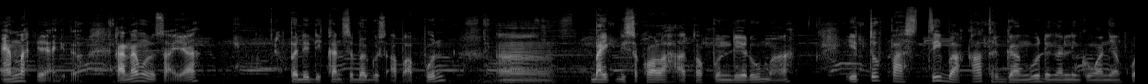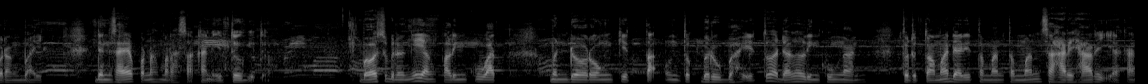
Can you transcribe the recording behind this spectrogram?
enak ya gitu. Karena menurut saya pendidikan sebagus apa pun uh, baik di sekolah ataupun di rumah itu pasti bakal terganggu dengan lingkungan yang kurang baik. Dan saya pernah merasakan itu gitu. Bahwa sebenarnya yang paling kuat mendorong kita untuk berubah itu adalah lingkungan terutama dari teman-teman sehari-hari ya kan?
